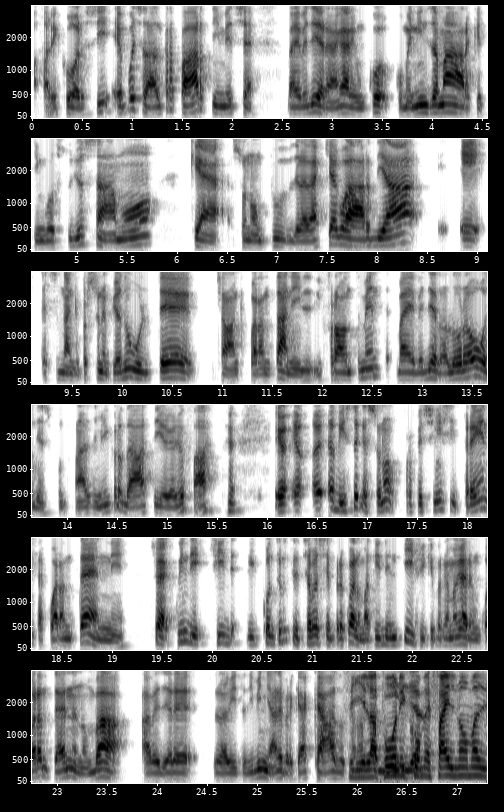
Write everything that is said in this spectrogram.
a fare i corsi. E poi c'è l'altra parte invece, vai a vedere magari un co- come Ninja Marketing o Studio Samo, che sono più della vecchia guardia e essendo anche persone più adulte, hanno anche 40 anni il frontman, vai a vedere la loro audience, appunto analisi microdati che le ho fatte, e, ho visto che sono professionisti 30, 40 anni, cioè quindi si, il contenuto diciamo è sempre quello, ma ti identifichi perché magari un quarantenne non va a vedere la vita di Vignale perché è a casa. Se gliela poni come fai il nomade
